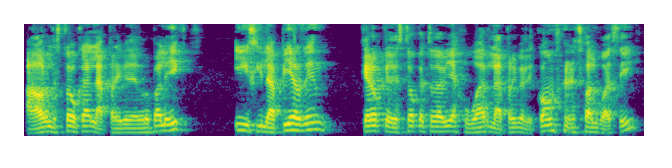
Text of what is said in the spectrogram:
Ahora les toca la previa de Europa League Y si la pierden, creo que les toca todavía jugar la previa de conference o algo así.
